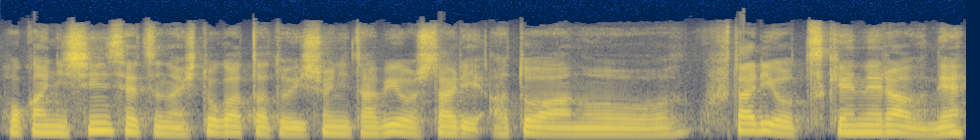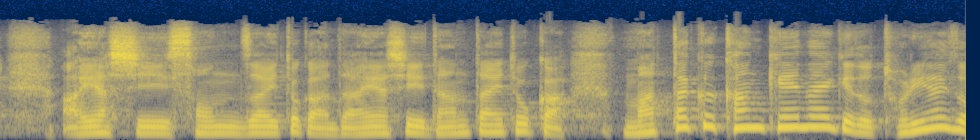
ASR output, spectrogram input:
他に親切な人が方と一緒に旅をしたりあとはあの2人を付け狙うね怪しい存在とか怪しい団体とか全く関係ないけどとりあえず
